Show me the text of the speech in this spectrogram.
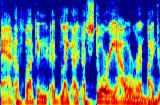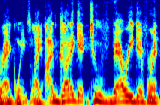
at a fucking, uh, like a, a story hour run by drag queens. Like I'm going to get two very different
